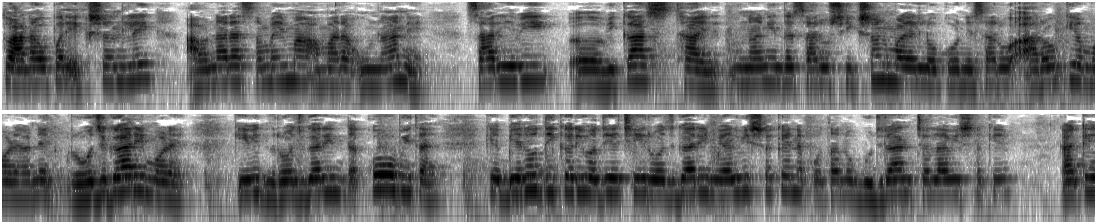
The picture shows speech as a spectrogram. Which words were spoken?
તો આના ઉપર એક્શન લઈ આવનારા સમયમાં અમારા ઉનાને સારી એવી વિકાસ થાય, ઉનાની અંદર સારું શિક્ષણ મળે લોકોને, સારું આરોગ્ય મળે અને રોજગારી મળે, કેવી રોજગારીની તકો ઊભી થાય કે બેનો દીકરીઓ જે છે એ રોજગારી મેળવી શકે ને પોતાનું ગુજરાન ચલાવી શકે. કારણ કે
